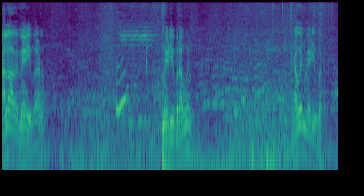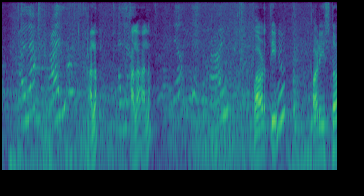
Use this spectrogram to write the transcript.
હાલો આવે મેળી ઉપર હાલો. મેળી ઉપર આવું ને? આવું ને મેળી ઉપર? હાલો હાલો હાલો. પડતી ને પડીશ તો.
